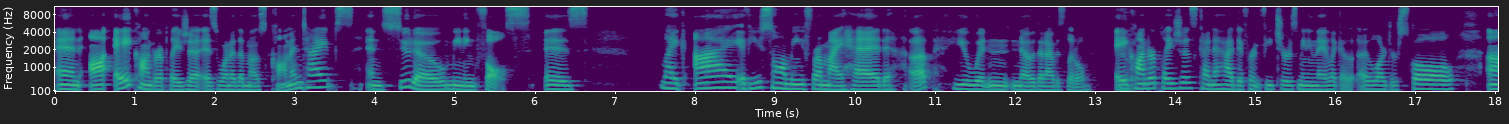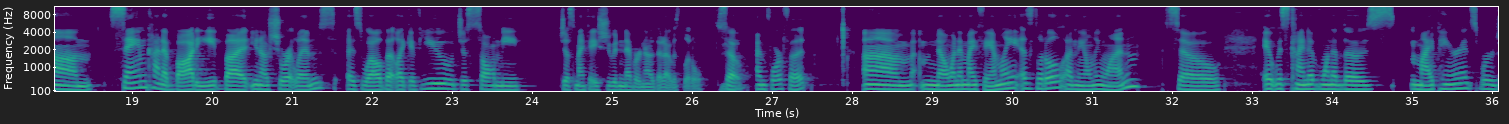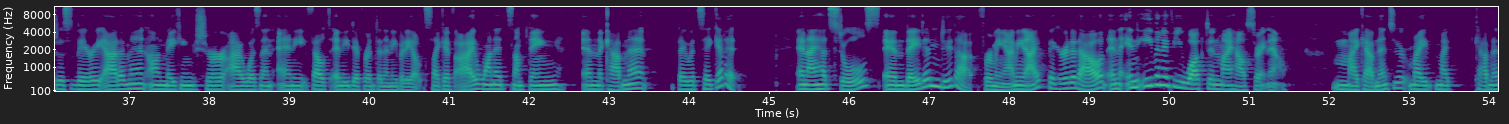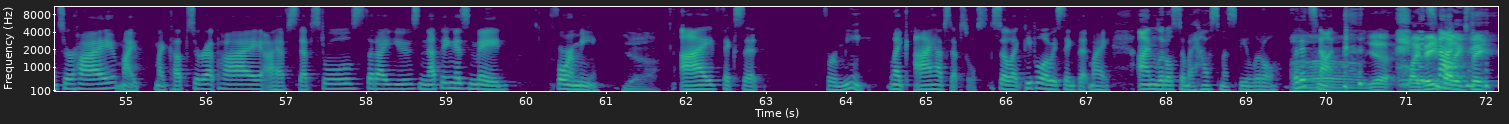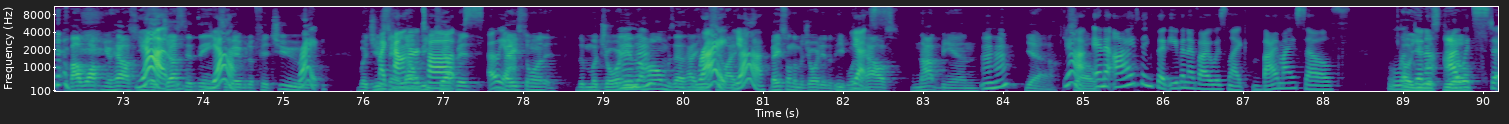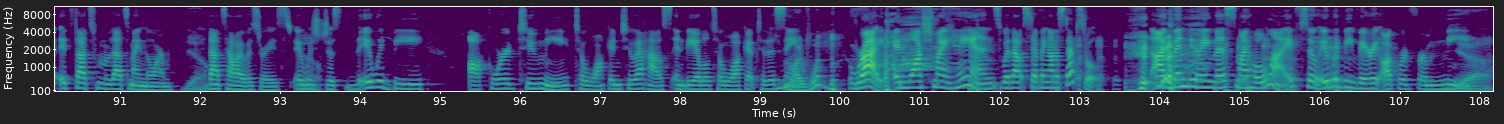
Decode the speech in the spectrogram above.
And achondroplasia is one of the most common types, and pseudo meaning false is like I, if you saw me from my head up, you wouldn't know that I was little. Achondroplasias kind of had different features, meaning they like a, a larger skull, um, same kind of body, but you know, short limbs as well. But like if you just saw me, just my face, you would never know that I was little. So I'm four foot. Um, no one in my family is little. I'm the only one. So it was kind of one of those my parents were just very adamant on making sure I wasn't any felt any different than anybody else. Like if I wanted something in the cabinet, they would say get it. And I had stools and they didn't do that for me. I mean, I figured it out. And and even if you walked in my house right now, my cabinets are my my cabinets are high, my my cups are up high. I have step stools that I use. Nothing is made for me. yeah. I fix it for me. Like I have step stools. So like people always think that my I'm little so my house must be little. But it's not. Uh, yeah, like they not. probably expect if I walk in your house, you Yeah, adjusted things to be able to fit you. Right. But you're My saying no, we kept it. Oh, yeah. Mm-hmm. based on the majority of the home. Is that how you Right, say, like, yeah. Based on the majority of the people in the house not being. Mm-hmm. Yeah. Yeah. so- And I think that even if I was like by myself lived Oh, in a, I would st- it's that's that's my norm. Yeah. That's how I was raised. It was just it would be awkward to me to walk into a house and be able to walk up to the sink. like what? the- Right, and wash my hands without stepping on a step stool. I've been doing this my whole life, so it would be very awkward for me Yeah.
